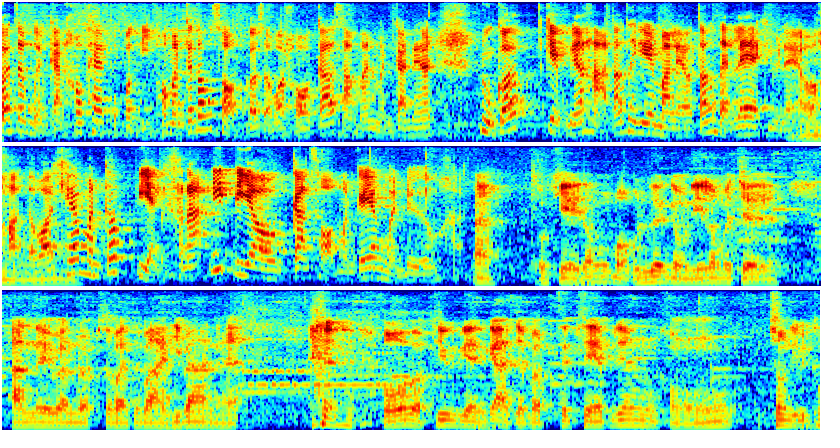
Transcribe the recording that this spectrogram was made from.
ก็จะเหมือนการเข้าแพทย์ปกติเพราะมันก็ต้องสอบกสวท9สามัญเหมือนกันนะหนูก็เก็บเนื้อหาตั้งแต่เรียนมาแล้วตั้งแต่แรกอยู่แล้วอะค่ะ แต่ว่าแค่มันก็เปลี่ยนคณะนิดเดียวการสอบมันก็ยังเหมือนเดิมค่ะอะโอเค ต้องบอกเพื่อนๆกับวันนี้เรามาเจออันในวันแบบสบายๆที่บ้านนะฮะ เพราะว่าแบบที่โรงเรียนก็อาจจะแบบเซฟๆเรื่องของช่วงนี้เป็นโค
